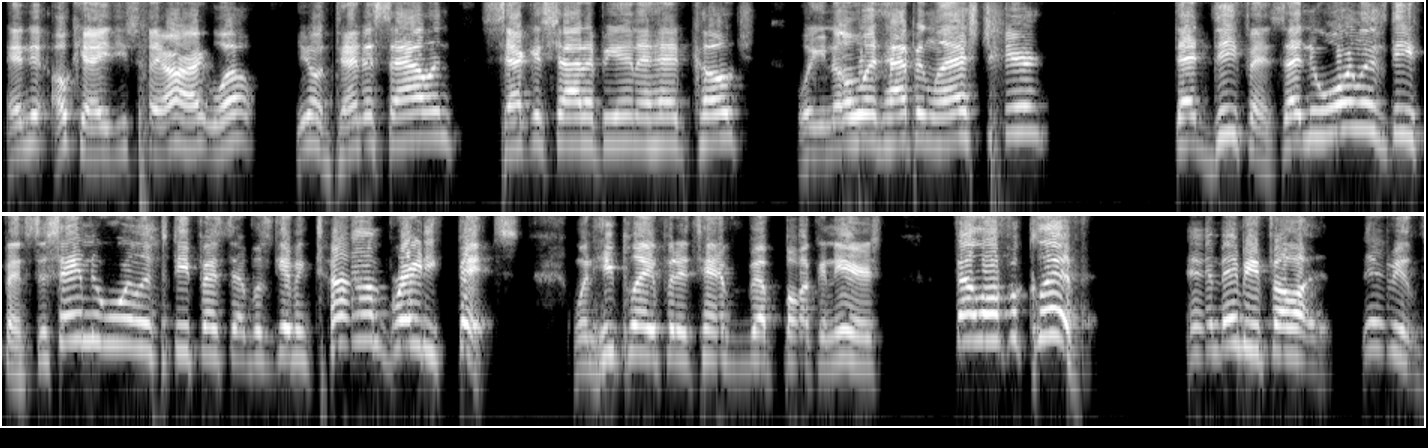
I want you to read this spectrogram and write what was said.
and okay, you say, all right, well, you know, Dennis Allen, second shot at being a head coach. Well, you know what happened last year? That defense, that New Orleans defense, the same New Orleans defense that was giving Tom Brady fits when he played for the Tampa Bay Buccaneers, fell off a cliff. And maybe it fell off, maybe it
